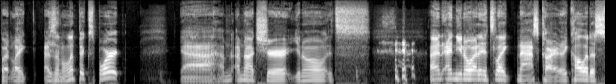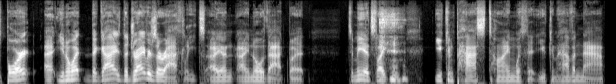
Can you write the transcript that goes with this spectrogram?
but like as an Olympic sport, yeah, I'm I'm not sure. You know, it's. And and you know what? It's like NASCAR. They call it a sport. Uh, you know what? The guys, the drivers are athletes. I I know that, but to me, it's like you can pass time with it. You can have a nap,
